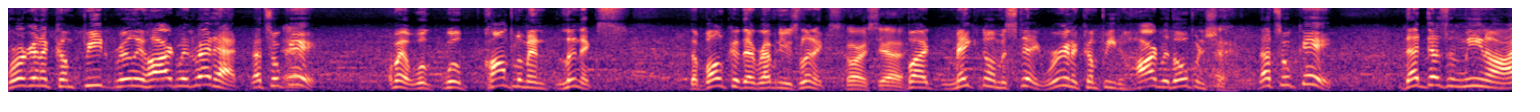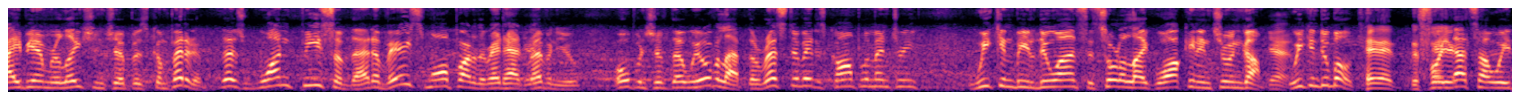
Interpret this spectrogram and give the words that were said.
We're going to compete really hard with Red Hat. That's okay. I mean, we'll, we'll complement Linux. The bulk of their revenue is Linux. Of course, yeah. But make no mistake, we're going to compete hard with OpenShift. That's okay. That doesn't mean our IBM relationship is competitive. There's one piece of that, a very small part of the Red Hat revenue, OpenShift, that we overlap. The rest of it is complementary. We can be nuanced. It's sort of like walking and chewing gum. Yeah. We can do both. Hey, hey, before And you- that's how we,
